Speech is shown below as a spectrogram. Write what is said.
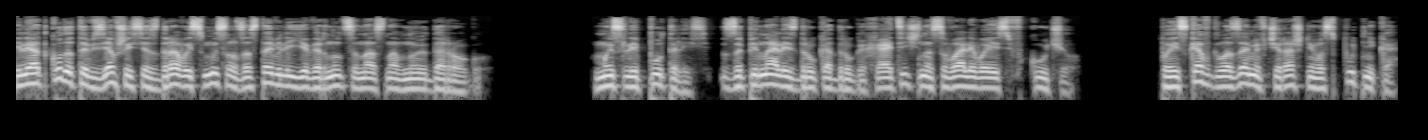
или откуда-то взявшийся здравый смысл заставили ее вернуться на основную дорогу. Мысли путались, запинались друг от друга, хаотично сваливаясь в кучу. Поискав глазами вчерашнего спутника,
